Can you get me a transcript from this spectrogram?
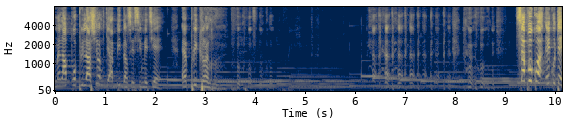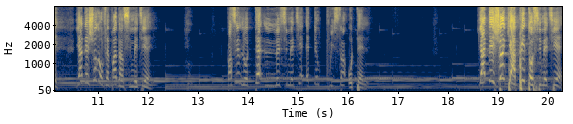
mais la population qui habite dans ces cimetières est plus grande. C'est pourquoi, écoutez, il y a des choses qu'on ne fait pas dans le cimetière. Parce que le cimetière est un puissant hôtel. Il y a des gens qui habitent au cimetière.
